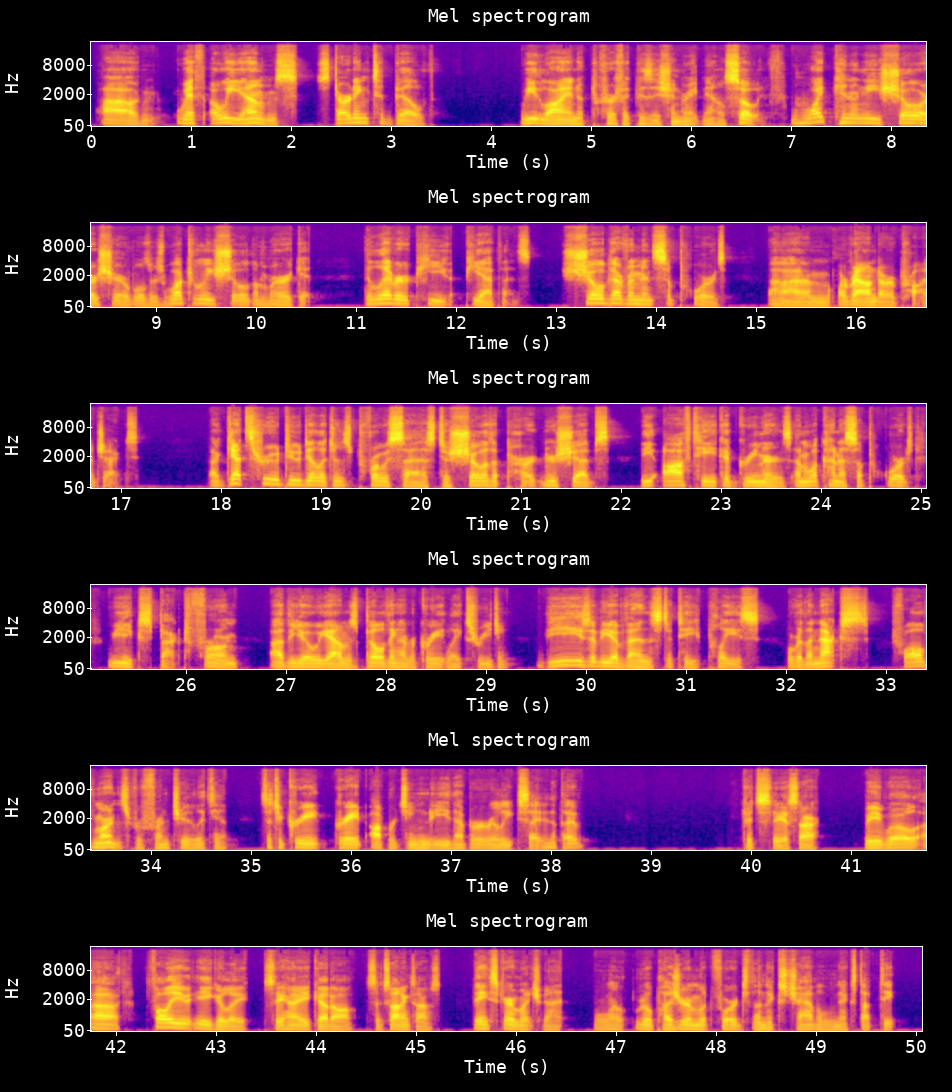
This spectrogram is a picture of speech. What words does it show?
um, with OEMs starting to build. We lie in a perfect position right now. So, what can we show our shareholders? What can we show the market? Deliver P- PFS show government support um, around our project, uh, get through due diligence process to show the partnerships, the offtake agreements, and what kind of support we expect from uh, the OEMs building on the Great Lakes region. These are the events to take place over the next 12 months for Frontier Lithium. Such a great, great opportunity that we're really excited about. Good to see you, sir. We will uh, follow you eagerly, see how you get on. It's exciting times. Thanks very much, Matt. Well, real pleasure and look forward to the next chat and the next update.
